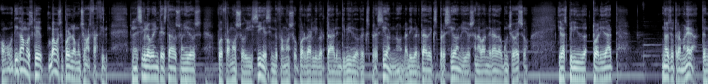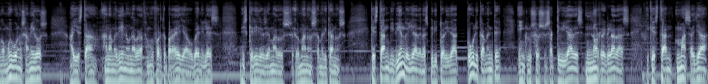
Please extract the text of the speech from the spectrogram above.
o digamos que, vamos a ponerlo mucho más fácil, en el siglo XX Estados Unidos fue famoso y sigue siendo famoso por dar libertad al individuo de expresión, ¿no? la libertad de expresión, ellos han abanderado mucho eso, y la espiritualidad no es de otra manera. Tengo muy buenos amigos. Ahí está Ana Medina, un abrazo muy fuerte para ella, o Ben y Les, mis queridos llamados hermanos americanos, que están viviendo ya de la espiritualidad públicamente e incluso sus actividades no regladas y que están más allá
